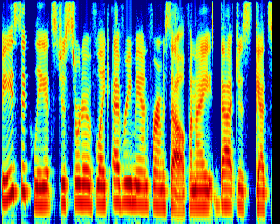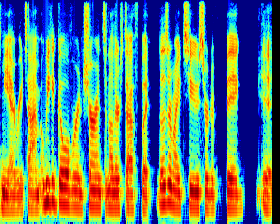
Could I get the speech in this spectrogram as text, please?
Basically, it's just sort of like every man for himself. And I that just gets me every time. We could go over insurance and other stuff, but those are my two sort of big eh.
